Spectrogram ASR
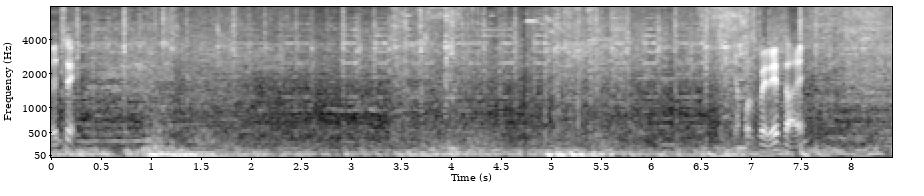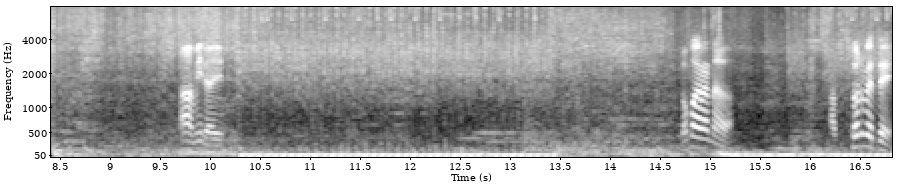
leche. Ya por pereza, ¿eh? Ah, mira ahí. Toma granada. Absórbete.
